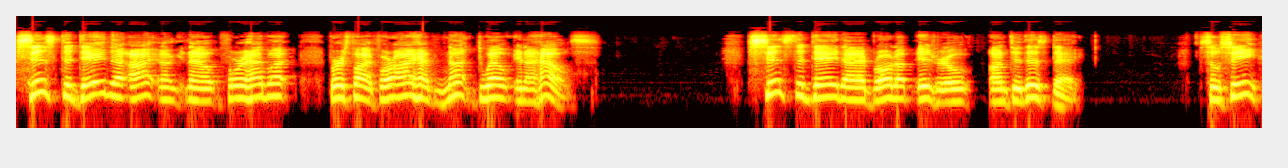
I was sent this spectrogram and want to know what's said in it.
Since the day that I uh, now for have I verse five for I have not dwelt in a house since the day that I brought up Israel unto this day. So see,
